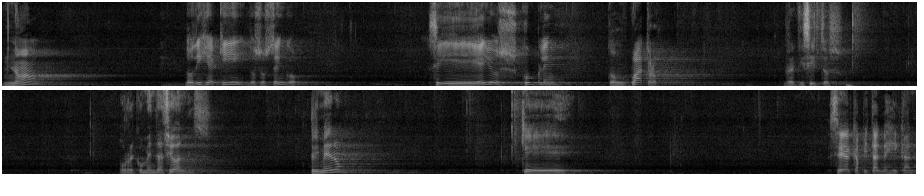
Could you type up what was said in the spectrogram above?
No, lo dije aquí, lo sostengo. Si ellos cumplen con cuatro requisitos o recomendaciones, Primero, que sea capital mexicano,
